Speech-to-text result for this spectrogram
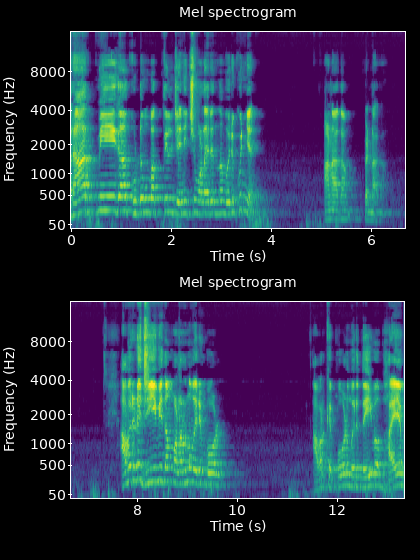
ഒരാത്മീക കുടുംബത്തിൽ ജനിച്ചു വളരുന്ന ഒരു കുഞ്ഞ് ആണാകാം പെണ്ണാകാം. അവരുടെ ജീവിതം വളർന്നു വരുമ്പോൾ അവർക്കെപ്പോഴും ഒരു ദൈവഭയം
